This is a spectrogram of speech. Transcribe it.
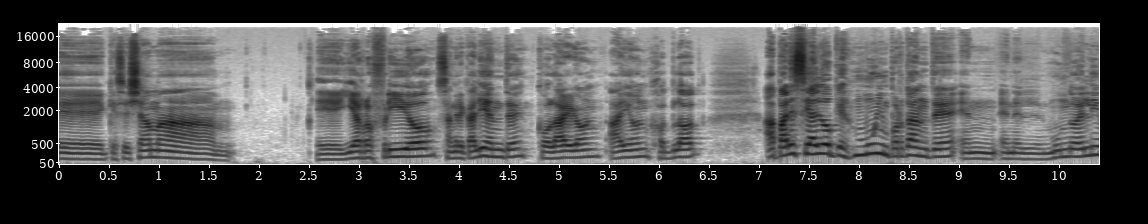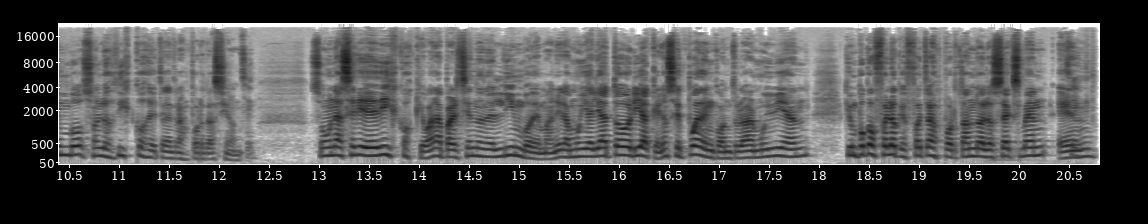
eh, que se llama eh, Hierro Frío, Sangre Caliente, Cold Iron, Iron, Hot Blood, aparece algo que es muy importante en, el mundo del limbo, son los discos de teletransportación. Son una serie de discos que van apareciendo en el limbo de manera muy aleatoria, que no se pueden controlar muy bien, que un poco fue lo que fue transportando a los X-Men en...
